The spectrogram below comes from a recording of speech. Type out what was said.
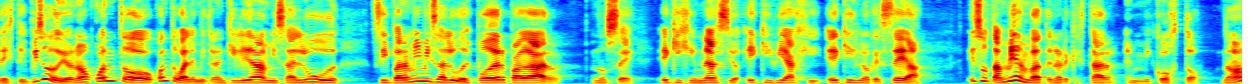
este episodio, ¿no? ¿Cuánto, ¿Cuánto vale mi tranquilidad, mi salud? Si para mí mi salud es poder pagar, no sé, X gimnasio, X viaje, X lo que sea, eso también va a tener que estar en mi costo, ¿no?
